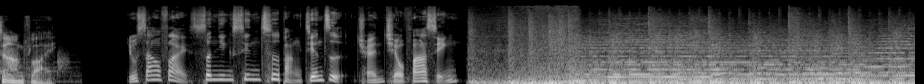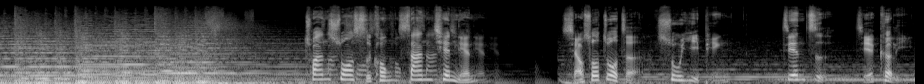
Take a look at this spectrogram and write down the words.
Soundfly。由 Soundfly 声音新翅膀监制，全球发行。穿梭时空三千年，小说作者苏一平，监制杰克里，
